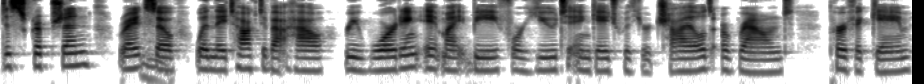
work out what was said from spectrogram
description right? So mm. when they talked about how rewarding it might be for you to engage with your child around perfect game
